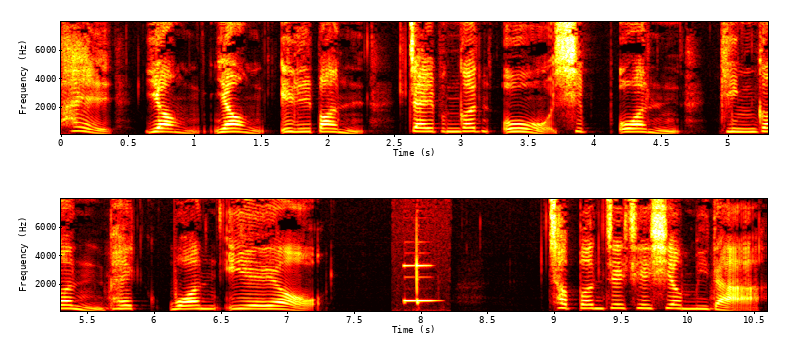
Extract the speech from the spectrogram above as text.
8001번, 짧은 건 50원, 긴 건 100원이에요. 첫 번째 제시어입니다.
